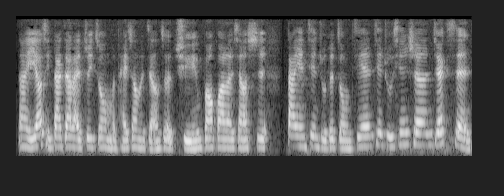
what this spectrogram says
那也邀请大家来追踪我们台上的讲者群，包括了像是大雁建筑的总监建筑先生 Jackson。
